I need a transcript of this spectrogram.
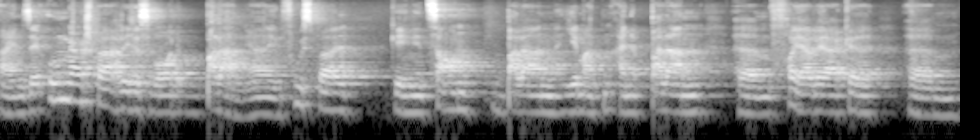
ein sehr umgangssprachliches Wort, ballern. Ja? Den Fußball gegen den Zaun ballern, jemanden eine ballern, ähm, Feuerwerke ähm,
